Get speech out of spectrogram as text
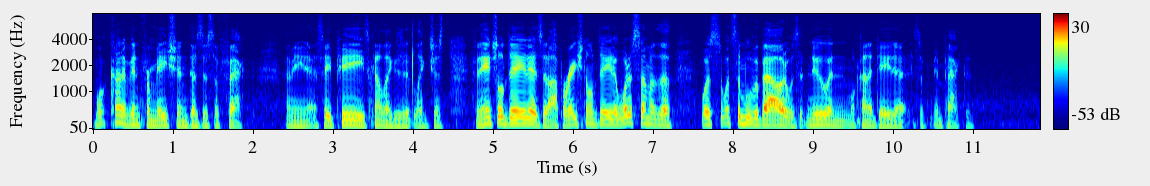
what kind of information does this affect? I mean, SAP is kind of like, is it like just financial data? Is it operational data? What are some of the, what's, what's the move about? Was it new and what kind of data is impacted?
